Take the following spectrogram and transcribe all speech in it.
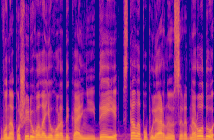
Вона поширювала його радикальні ідеї, стала популярною серед народу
